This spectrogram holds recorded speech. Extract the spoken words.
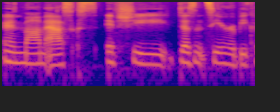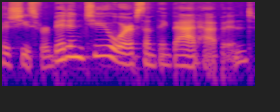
And mom asks if she doesn't see her because she's forbidden to or if something bad happened.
